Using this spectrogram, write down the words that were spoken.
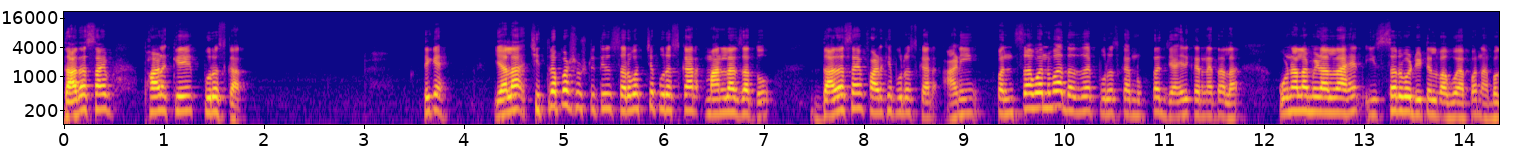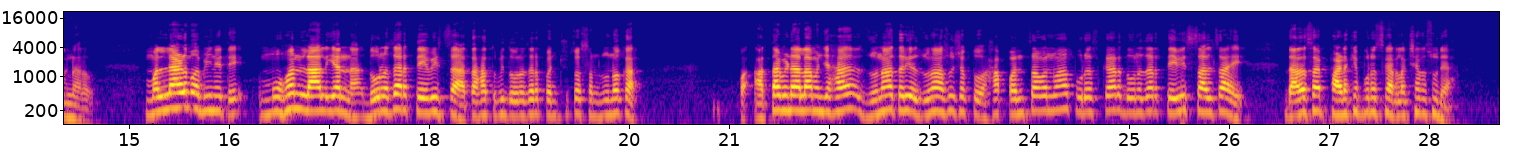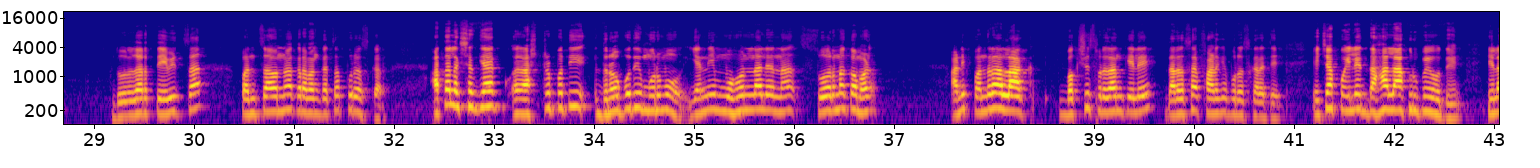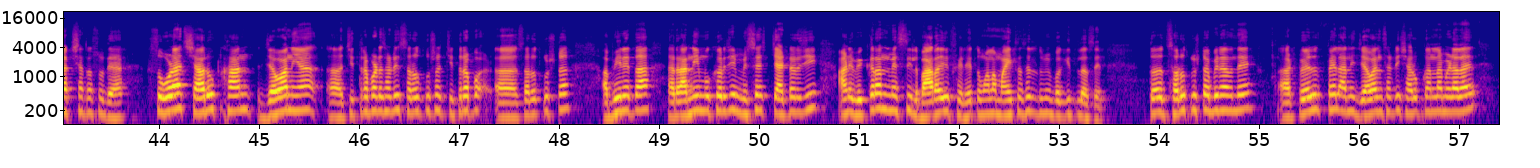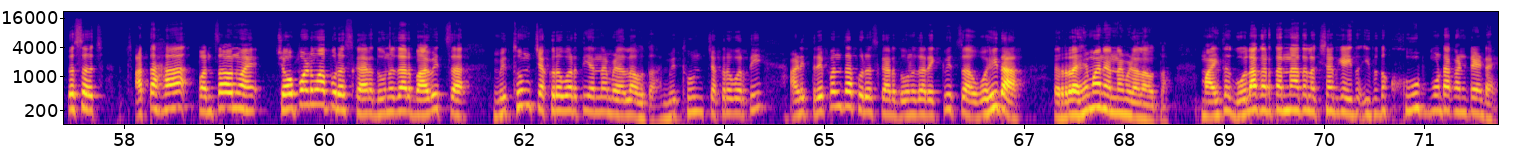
दादासाहेब फाळके पुरस्कार. ठीक आहे? याला चित्रपटसृष्टीतील सर्वोच्च पुरस्कार मानला जातो. दादासाहेब फाळके पुरस्कार आणि पंचावन्नवा दादासाहेब पुरस्कार नुकताच जाहीर करण्यात आला. कोणाला मिळाला आहे? ही सर्व डिटेल बाबू आपण बघणार आहोत. मल्याळम अभिनेते मोहनलाल यांना दोन हजार तेवीसचा आता हा तुम्ही दोन हजार पंचवीसचा समजू नका. आता मिळाला म्हणजे हा जुना तरी जुना असू शकतो. हा पंचावन्नवा पुरस्कार दोन हजार तेवीस सालचा आहे. दादासाहेब फाळके पुरस्कार लक्षात असू द्या. दोन हजार तेवीसचा पंचावन्न क्रमांकाचा पुरस्कार. आता लक्षात घ्या राष्ट्रपती द्रौपदी मुर्मू यांनी मोहनलाल यांना सुवर्णकमळ आणि पंधरा लाख बक्षीस प्रदान केले दादासाहेब फाळके पुरस्काराचे. याच्या पहिले दहा लाख रुपये होते हे लक्षात असू द्या. सोळात शाहरुख खान जवान या चित्रपटासाठी सर्वोत्कृष्ट चित्रपट सर्वोत्कृष्ट अभिनेता राणी मुखर्जी मिसेस चॅटर्जी आणि विक्रांत मेसिल बारावी फेल हे तुम्हाला माहीत असेल तुम्ही बघितलं असेल. तर सर्वोत्कृष्ट अभिनयामध्ये ट्वेल्थ फेल आणि जवानसाठी शाहरुख खानला मिळाला आहे. तसंच आता हा पंचावन्नवा आहे चौपन्नवा पुरस्कार दोन हजार बावीसचा मिथुन चक्रवर्ती यांना मिळाला होता. मिथुन चक्रवर्ती आणि त्रेपन्नचा पुरस्कार दोन हजार एकवीसचा वहिदा रहमान यांना मिळाला होता. मग इथं गोला करताना आता लक्षात घ्या इथं इथं तर खूप मोठा कंटेंट आहे.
